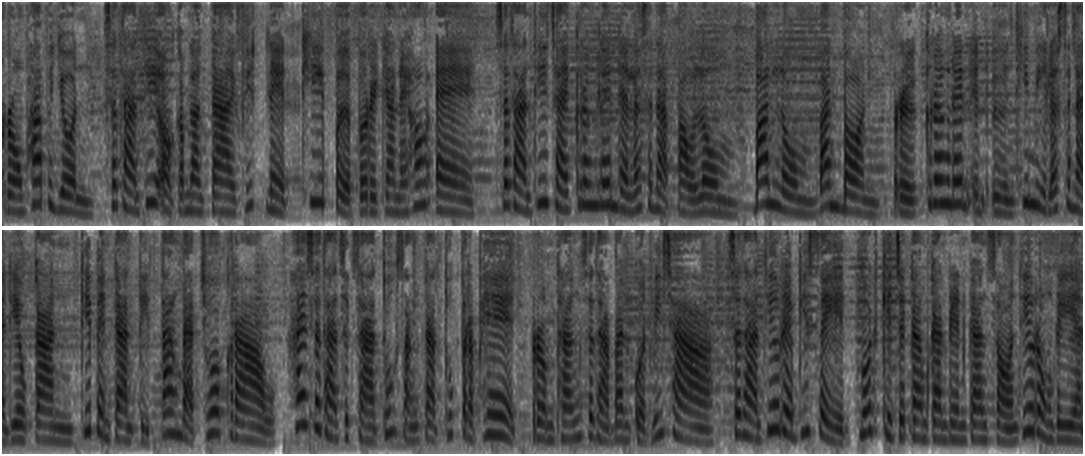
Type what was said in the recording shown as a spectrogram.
โรงภาพยนตร์ สถานที่ออกกำลังกายฟิตเนส ที่เปิดบริการในห้องแอร์สถานที่ใช้เครื่องเล่นในลักษณะเป่าลม บ้านลม บ้านบอล หรือเครื่องเล่นอื่น ๆ ที่มีลักษณะเดียวกันที่เป็นการติดตั้งแบบชั่วคราว ให้สถานศึกษาทุกสังกัดทุกประเภท รวมทั้งสถาบันกวดวิชา สถานที่เรียนพิเศษ งดกิจกรรมการเรียนการสอนที่โรงเรียน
